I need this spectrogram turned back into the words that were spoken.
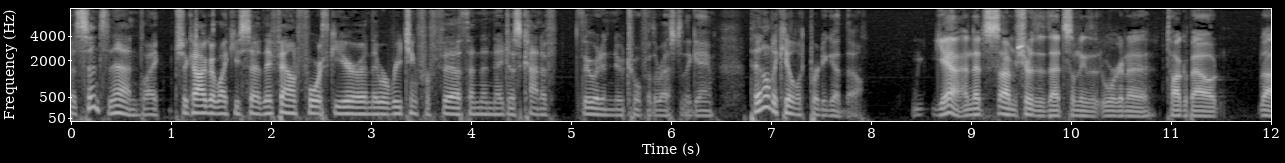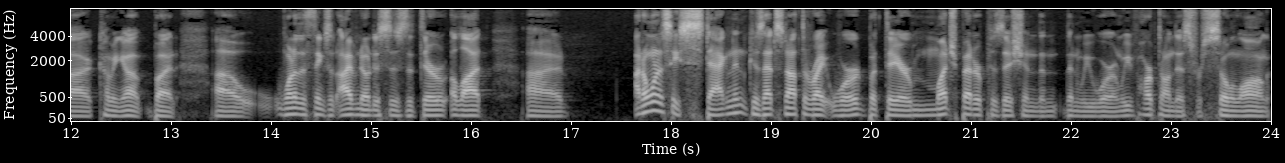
but since then, like Chicago, like you said, they found fourth gear and they were reaching for fifth, and then they just kind of threw it in neutral for the rest of the game. Penalty kill looked pretty good though. Yeah, and that's I'm sure that that's something that we're gonna talk about uh, coming up. But uh, one of the things that I've noticed is that they're a lot. Uh, I don't want to say stagnant because that's not the right word, but they're much better positioned than, than we were. And we've harped on this for so long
